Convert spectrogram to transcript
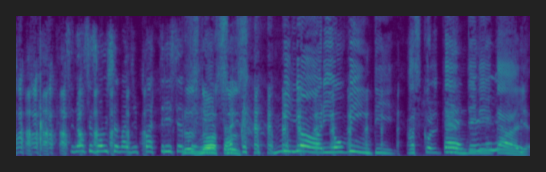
Senão vocês vão me chamar de Patrícia Para os nossos melhores ouvintes, ascoltanti é, de Itália.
